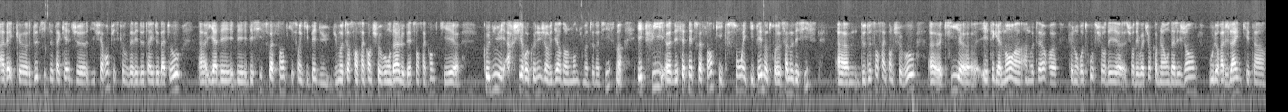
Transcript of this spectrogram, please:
avec deux types de packages différents, puisque vous avez deux tailles de bateaux. Euh, il y a des, des, des, 660 qui sont équipés du, moteur 150 chevaux Honda, le BF 150, qui est euh, connu et archi reconnu, j'ai envie de dire, dans le monde du motonautisme. Et puis euh, des 7 mètres 60 qui sont équipés notre fameux V6 de 250 chevaux, qui est également un, moteur que l'on retrouve sur des, sur des voitures comme la Honda Legend ou le Ridgeline, qui est un,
